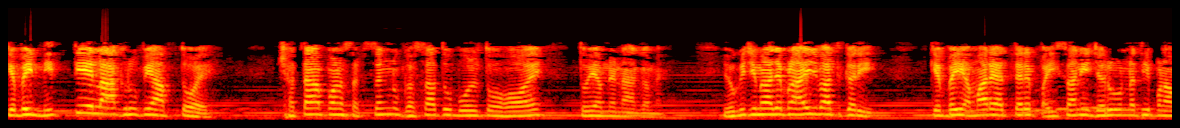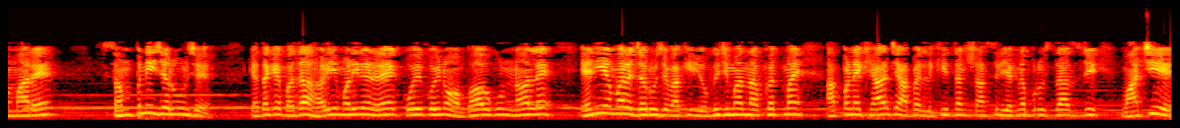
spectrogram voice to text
કે ભાઈ નિત્ય લાખ રૂપિયા આપતો હોય, છતાં પણ સત્સંગનું ઘસાતું બોલતો હોય તો એ અમને ના ગમે. યોગીજી મહારાજે પણ આવી જ વાત કરી કે ભાઈ અમારે અત્યારે પૈસાની જરૂર નથી, પણ અમારે સંપની જરૂર છે. કહેતા કે બધા હળી મળીને રહે, કોઈ કોઈનો અભાવ ગુણ ન લે, એની અમારે જરૂર છે. બાકી યોગીજી મહારાજના વખતમાં આપણને ખ્યાલ છે, આપણે લિખિતન શાસ્ત્રી યજ્ઞ પુરુષદાસજી વાંચીએ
